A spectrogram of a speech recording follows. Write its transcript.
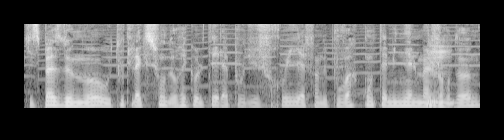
qui se passe de mots où toute l'action de récolter la peau du fruit afin de pouvoir contaminer le majordome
